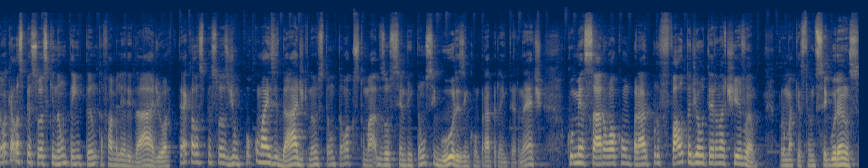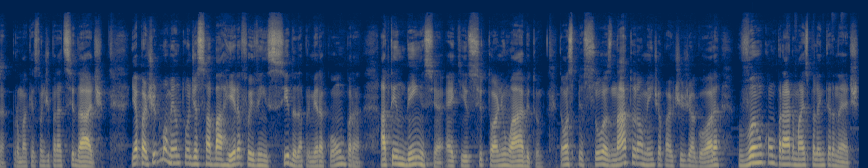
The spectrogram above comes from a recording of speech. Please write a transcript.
Então, aquelas pessoas que não têm tanta familiaridade, ou até aquelas pessoas de um pouco mais idade que não estão tão acostumadas ou se sentem tão seguras em comprar pela internet, começaram a comprar por falta de alternativa, por uma questão de segurança, por uma questão de praticidade. E a partir do momento onde essa barreira foi vencida da primeira compra, a tendência é que isso se torne um hábito. Então, as pessoas, naturalmente, a partir de agora, vão comprar mais pela internet.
